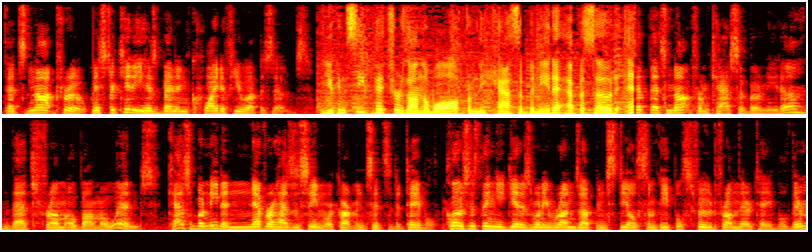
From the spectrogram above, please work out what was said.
That's not true. Mr. Kitty has been in quite a few episodes. You can see pictures on the wall from the Casa Bonita episode. Except that's not from Casa Bonita. That's from Obama Wins. Casa Bonita never has a scene where Cartman sits at a table. The closest thing you get is when he runs up and steals some people's food from their table. They're...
